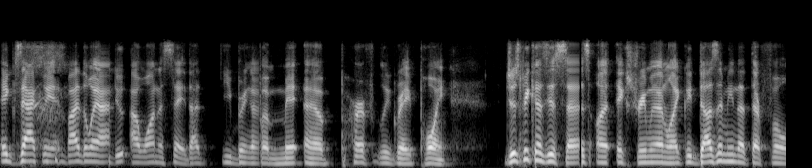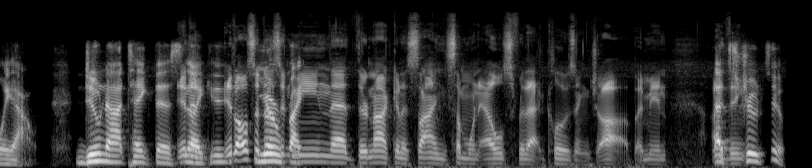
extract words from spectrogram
Exactly. And by the way, I do I want to say that you bring up a, a perfectly great point. Just because he says uh, extremely unlikely doesn't mean that they're fully out. Do not take this And like it, it also doesn't right. mean that they're not going to sign someone else for that closing job. I mean, I that's think, true too.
